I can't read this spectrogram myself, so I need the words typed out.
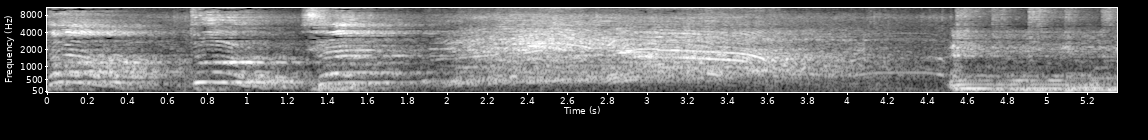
하나, 둘, 셋! 자,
